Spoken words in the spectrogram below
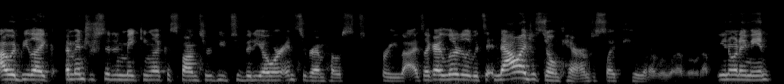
I would be like, I'm interested in making like a sponsored YouTube video or Instagram post for you guys. Like I literally would say now I just don't care. I'm just like, whatever, whatever, whatever. You know what I mean?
